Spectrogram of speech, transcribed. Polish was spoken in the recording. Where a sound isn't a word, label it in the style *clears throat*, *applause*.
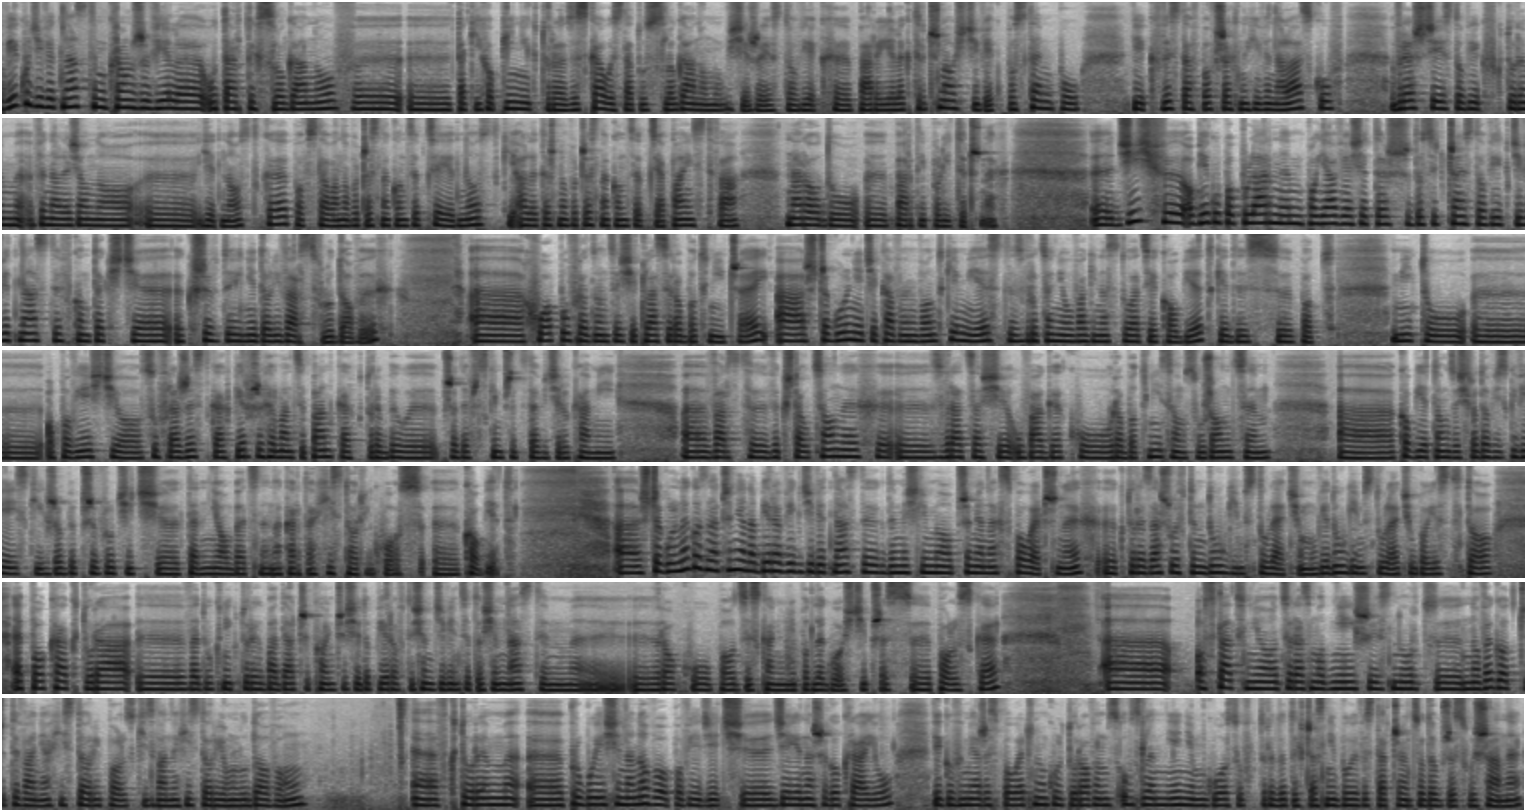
O wieku XIX krąży wiele utartych sloganów, y, y, takich opinii, które zyskały status sloganu. Mówi się, że jest to wiek pary i elektryczności, wiek postępu, wiek wystaw powszechnych i wynalazków. Wreszcie jest to wiek, w którym wynaleziono y, jednostkę, powstała nowoczesna koncepcja jednostki, ale też nowoczesna koncepcja państwa, narodu, y, partii politycznych. Dziś w obiegu popularnym pojawia się też dosyć często wiek XIX w kontekście krzywdy i niedoli warstw ludowych, e, chłopów rodzącej się klasy robotniczej, a szczególnie ciekawym wątkiem jest zwrócenie uwagi na sytuację kobiet, kiedy pod mitu y, opowieści o sufrażystkach, pierwszych emancypantkach, które były przede wszystkim przedstawicielkami e, warstw wykształconych, zwraca się uwagę ku robotnicom służącym kobietom ze środowisk wiejskich, żeby przywrócić e, ten nieobecny na kartach historii głos kobiet. Szczególnego znaczenia nabiera wiek XIX, gdy myślimy o przemianach społecznych, które zaszły w tym długim stuleciu. Mówię długim stuleciu, bo jest to epoka, która według niektórych badaczy kończy się dopiero w 1918 roku po odzyskaniu niepodległości przez Polskę. Ostatnio coraz modniejszy jest nurt nowego odczytywania historii Polski, zwany historią ludową. E, w którym e, próbuje się na nowo opowiedzieć e, dzieje naszego kraju w jego wymiarze społecznym, kulturowym, z uwzględnieniem głosów, które dotychczas nie były wystarczająco dobrze słyszane.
